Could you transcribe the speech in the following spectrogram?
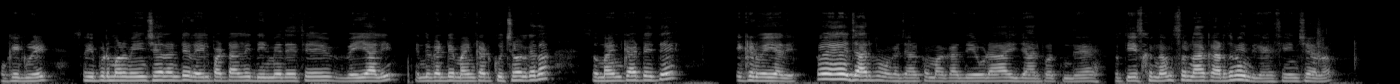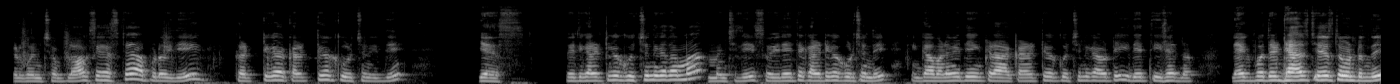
ఓకే గ్రేట్ సో ఇప్పుడు మనం ఏం చేయాలంటే రైలు పట్టాలని దీని మీద అయితే వేయాలి. ఎందుకంటే మైండ్ కార్ట్ కూర్చోవాలి కదా. సో మైండ్ కార్ట్ అయితే ఇక్కడ వేయాలి. జారిపోమాక జారిపోమాక దేవుడా ఇది జారిపోతుంది. సో తీసుకుందాం. సో నాకు అర్థమైంది గైస్ ఏం చేయాలో. ఇక్కడ కొంచెం బ్లాక్స్ వేస్తే అప్పుడు ఇది కరెక్ట్గా కరెక్ట్గా కూర్చుంది ఇది ఎస్ సో ఇది కరెక్ట్గా కూర్చుంది కదమ్మా? మంచిది. సో ఇదైతే కరెక్ట్గా కూర్చుంది. ఇంకా మనమైతే ఇక్కడ కరెక్ట్గా కూర్చుంది కాబట్టి ఇదైతే తీసేద్దాం. లేకపోతే డ్యాన్స్ చేస్తూ ఉంటుంది.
